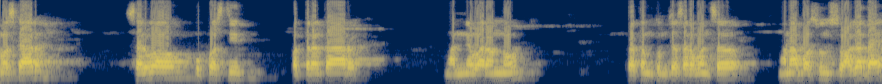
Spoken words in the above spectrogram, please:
नमस्कार. सर्व उपस्थित पत्रकार मान्यवरांनो प्रथम तुमच्या सर्वांचं मनापासून स्वागत आहे.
